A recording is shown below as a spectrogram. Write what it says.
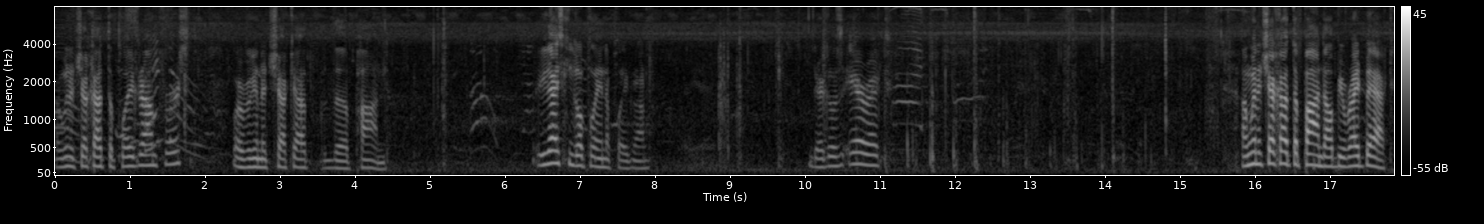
Are we gonna check out the playground first? Or are we gonna check out the pond? You guys can go play in the playground. There goes Eric. I'm gonna check out the pond. I'll be right back.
